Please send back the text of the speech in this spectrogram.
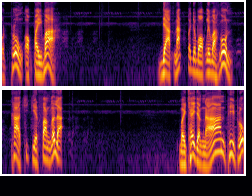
อดพล่งออกไปว่าอยากนักก็จะบอกเลยว่าโง่นข้าขี้เกียจฟังแล้วล่ะ ไม่ใช่อย่างนั้นพี่พลุ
